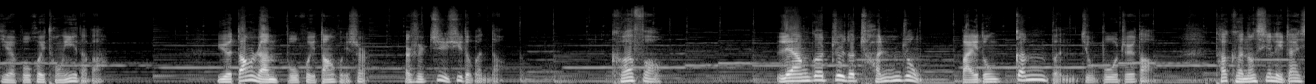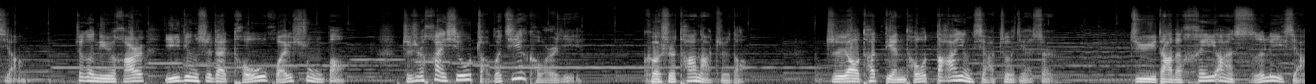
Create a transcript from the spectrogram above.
也不会同意的吧？岳当然不会当回事儿，而是继续的问道：“可否？”两个字的沉重，白东根本就不知道。他可能心里在想，这个女孩一定是在投怀送抱，只是害羞找个借口而已。可是他哪知道，只要他点头答应下这件事儿，巨大的黑暗实力下，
